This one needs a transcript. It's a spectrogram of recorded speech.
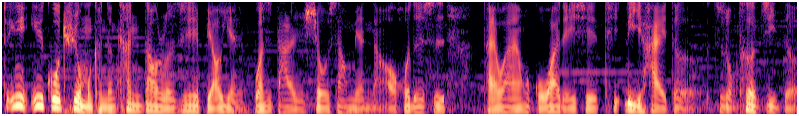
对，因为因为过去我们可能看到了这些表演，不管是达人秀上面然后或者是台湾或国外的一些厉害的这种特技的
